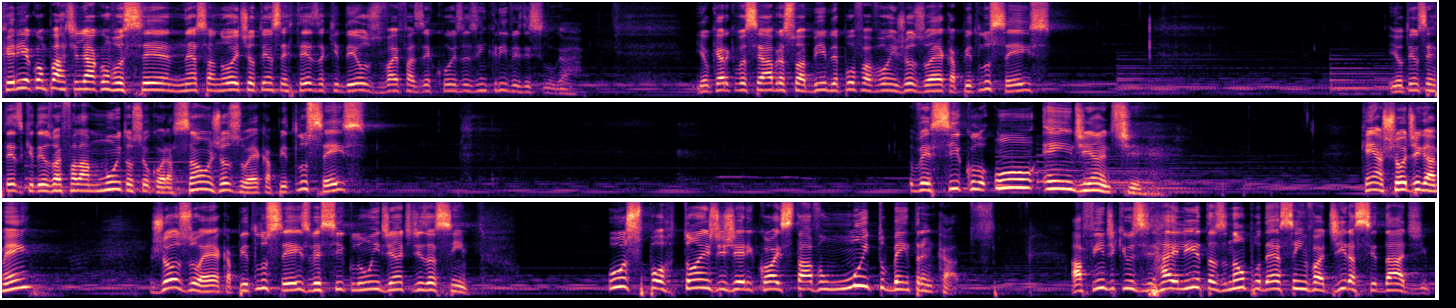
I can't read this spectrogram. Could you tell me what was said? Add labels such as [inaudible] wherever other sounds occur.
queria compartilhar com você nessa noite, eu tenho certeza que Deus vai fazer coisas incríveis nesse lugar. E eu quero que você abra sua Bíblia, por favor, em Josué capítulo 6. E eu tenho certeza que Deus vai falar muito ao seu coração. Josué capítulo 6. O versículo 1 em diante. Quem achou, diga amém. Josué, capítulo 6, versículo 1 em diante, diz assim: Os portões de Jericó estavam muito bem trancados, a fim de que os israelitas não pudessem invadir a cidade.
